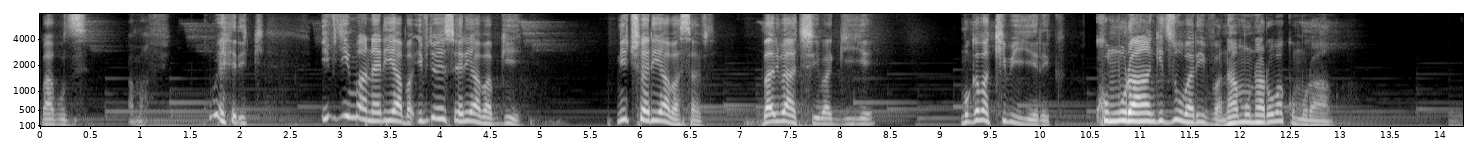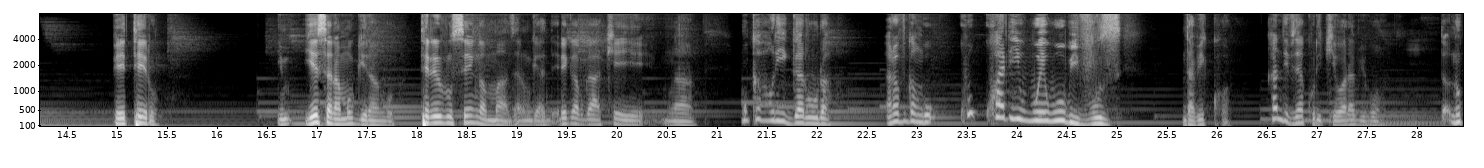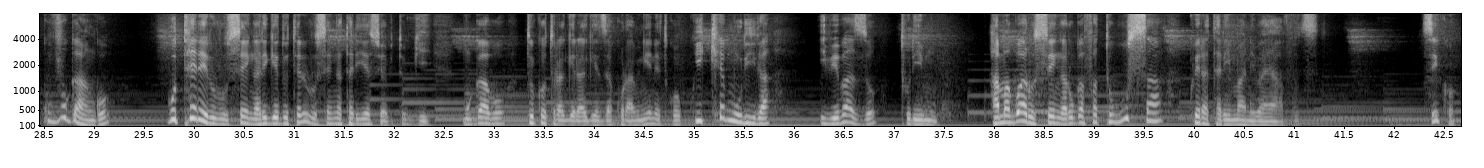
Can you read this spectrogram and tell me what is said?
babuze amafi. Kubera iki? Ivy'imana yari yaba ivyo yesu yari yababwiye n'ico yari yabasavye bari bacibagiye mugabo akibiyereka. Ku murango izuba riva nta muntu aroba ku murango petero yesu aramubwira ngo terera urusenga mazi. Aramubwira rega bwakeye mwami. Mugabo urigarura aravuga ngo kuko ari we wubivuze ndabikora. Kandi ivyakurikiye warabibonye. Ni ukuvuga ngo guterera urusenga hari igihe duterera urusenga atari yesu yabitubwiye. Mugabo turiko turagerageza kuraba mwene two kwikemurira ibibazo turimo hama rwa rusenga rugafata ubusa kubera atari imana iba yavuze siko?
